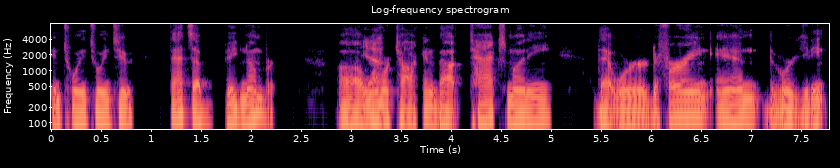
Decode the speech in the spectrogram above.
in 2022. That's a big number uh, yeah. when we're talking about tax money that we're deferring and we're getting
